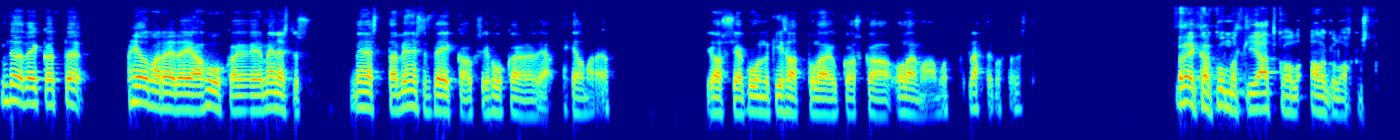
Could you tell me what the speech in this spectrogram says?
mitä te veikkaatte Helmareiden ja huuhkajien menestys, menestys, tai menestysveikkauksia huuhkareiden ja Helmareiden? Jos ja kun kisat tulee koskaan olemaan, mutta lähtökohtaisesti. Mä veikkaan kummatkin jatkoa alkulohkosta,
